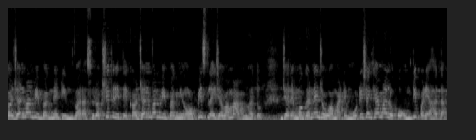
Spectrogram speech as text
કરજણ વન વિભાગની ટીમ દ્વારા સુરક્ષિત રીતે કરજણ વન વિભાગની ઓફિસ લઈ જવામાં આવ્યું હતું. જ્યારે મગરને જોવા માટે મોટી સંખ્યામાં લોકો ઉમટી પડ્યા હતા.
